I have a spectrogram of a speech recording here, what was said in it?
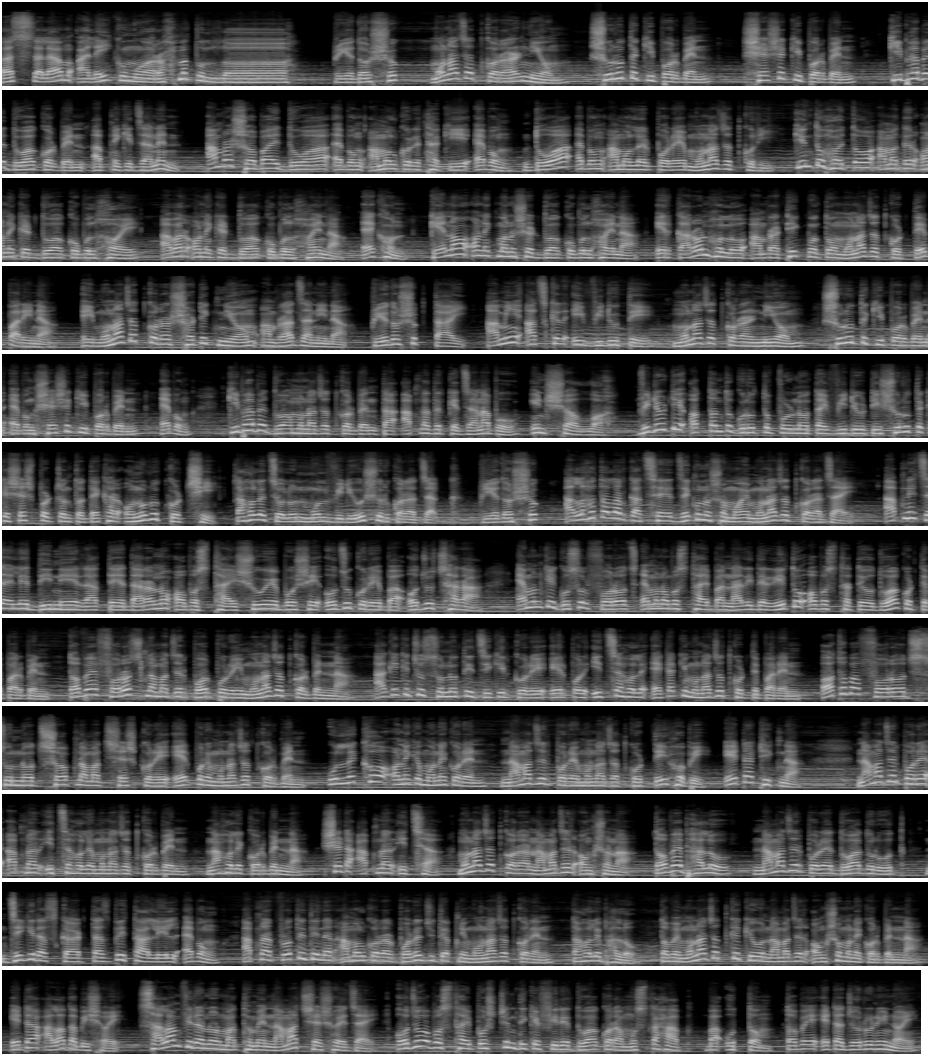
আসসালামু আলাইকুম রহমতুল্লাহ। প্রিয় দর্শক, মোনাজাত করার নিয়ম। শুরুতে কি পড়বেন, শেষে কি পড়বেন, কীভাবে দোয়া করবেন, আপনি কি জানেন? আমরা সবাই দোয়া এবং আমল করে থাকি এবং দোয়া এবং আমলের পরে মোনাজাত করি। কিন্তু হয়তো আমাদের অনেকের দোয়া কবুল হয়, আবার অনেকের দোয়া কবুল হয় না। এখন, কেন অনেক মানুষের দোয়া কবুল হয় না? এর কারণ হলো আমরা ঠিকমতো মোনাজাত করতে পারি না। এই মোনাজাত করার সঠিক নিয়ম আমরা জানি না। প্রিয় দর্শক, তাই আমি আজকের এই ভিডিওতে মোনাজাত করার নিয়ম, শুরুতে কি পড়বেন এবং শেষে কি পড়বেন এবং কীভাবে দোয়া মোনাজাত করবেন তা আপনাদেরকে জানাব ইনশাল্লাহ ভিডিওটি অত্যন্ত গুরুত্বপূর্ণ, তাই ভিডিওটি শুরু থেকে শেষ পর্যন্ত দেখার অনুরোধ করছি। তাহলে চলুন মূল ভিডিও শুরু করা যাক। প্রিয় দর্শক, আল্লাহ তালার কাছে যে কোনো সময় মোনাজাত করা যায়। আপনি চাইলে দিনে, রাতে, দাঁড়ানো অবস্থায় শুয়ে বসে অজু করে বা অজু ছাড়া এমনকি গোসল, ফরজ এমন অবস্থায় বা নারীদের ঋতু অবস্থাতেও দোয়া করতে পারবেন। তবে ফরজ নামাজের পরপরই মোনাজাত করবেন না। আগে কিছু সুন্নতি জিকির করে এরপর ইচ্ছা হলে একাকী মোনাজাত করতে পারেন। অথবা ফরজ, সুন্নত সব নামাজ শেষ করে এরপরে মোনাজাত করবেন। উল্লেখ্য, অনেকে মনে করেন, নামাজের পরে মোনাজাত করতেই হবে। এটা ঠিক না। নামাজের পরে আপনার ইচ্ছা হলে মোনাজাত করবেন, না হলে করবেন না। সেটা আপনার ইচ্ছা। মোনাজাত করা নামাজের অংশ না। তবে ভালো, নামাজের পরে দোয়া দুরুদ জিগির আসকার তাসবিহ, তালিল এবং আপনার প্রতিদিনের আমল করার পরে যদি আপনি মোনাজাত করেন, তাহলে ভালো। তবে মোনাজাতকে কেউ নামাজের অংশ মনে করবেন না। এটা আলাদা বিষয়। সালাম ফিরানোর মাধ্যমে নামাজ শেষ হয়ে যায়। অজু অবস্থায় পশ্চিম দিকে ফিরে দোয়া করা মুস্তাহাব বা উত্তম। তবে এটা জরুরি নয়।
